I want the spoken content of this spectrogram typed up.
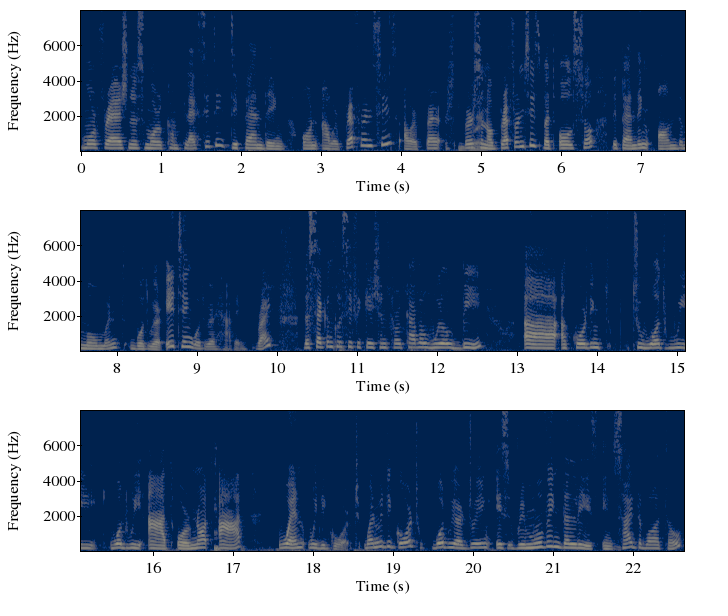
More freshness, more complexity, depending on our preferences, our per- personal preferences, but also depending on the moment, what we're eating, what we're having, right? The second classification for cava will be uh, according to, to what we what we add or not add when we degorge. When we degorge, what we are doing is removing the lees inside the bottle,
